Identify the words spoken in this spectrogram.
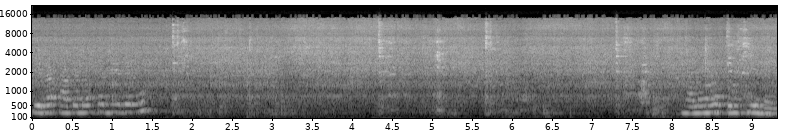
চেরা কাঁচা লঙ্কা দিয়ে দেবো। কষিয়ে নেব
